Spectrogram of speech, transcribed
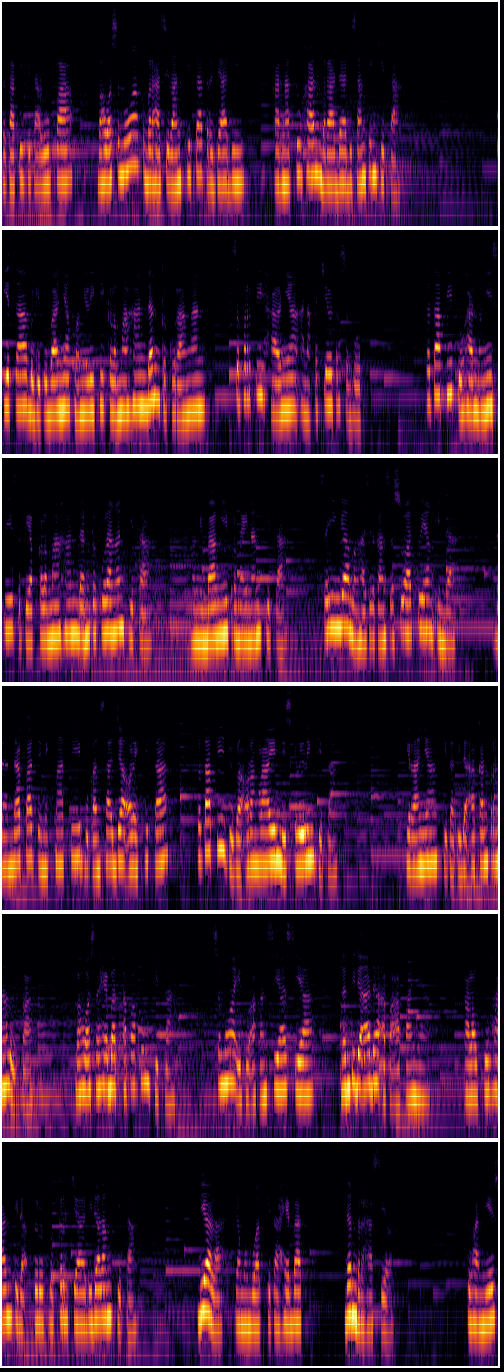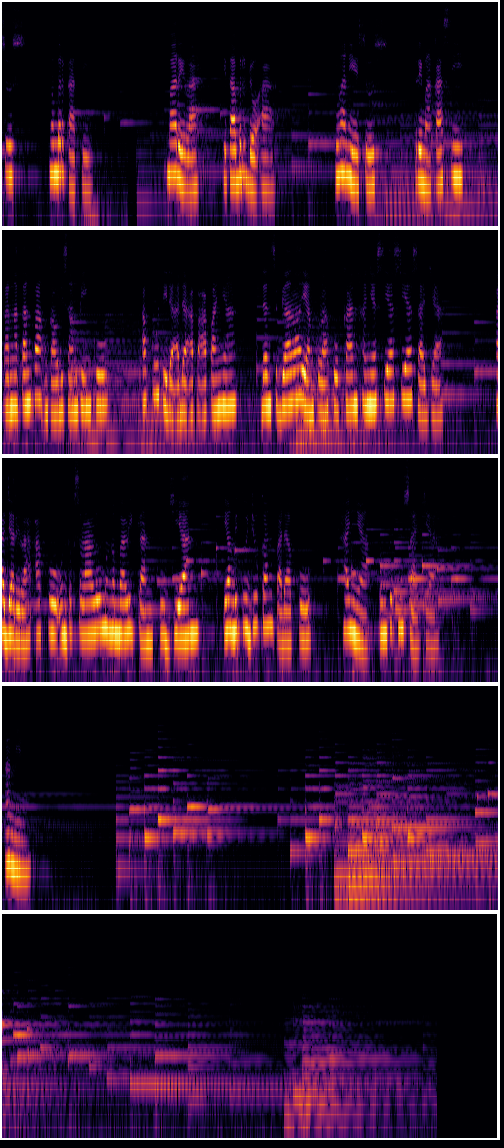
tetapi kita lupa bahwa semua keberhasilan kita terjadi karena Tuhan berada di samping kita. Kita begitu banyak memiliki kelemahan dan kekurangan, seperti halnya anak kecil tersebut. Tetapi Tuhan mengisi setiap kelemahan dan kekurangan kita, mengimbangi permainan kita, sehingga menghasilkan sesuatu yang indah dan dapat dinikmati bukan saja oleh kita, tetapi juga orang lain di sekeliling kita. Kiranya kita tidak akan pernah lupa bahwa sehebat apa pun kita, semua itu akan sia-sia dan tidak ada apa-apanya kalau Tuhan tidak turut bekerja di dalam kita. Dialah yang membuat kita hebat dan berhasil. Tuhan Yesus memberkati. Marilah kita berdoa. Tuhan Yesus, Terima kasih, karena tanpa Engkau di sampingku, aku tidak ada apa-apanya, dan segala yang kulakukan hanya sia-sia saja. Ajarilah aku untuk selalu mengembalikan pujian yang ditujukan padaku hanya untukmu saja. Amin.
